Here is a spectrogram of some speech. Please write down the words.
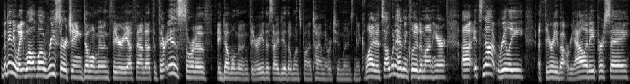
But anyway, while, while researching double moon theory, I found out that there is sort of a double moon theory, this idea that once upon a time there were two moons and they collided. So I went ahead and included them on here. Uh, it's not really a theory about reality per se,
